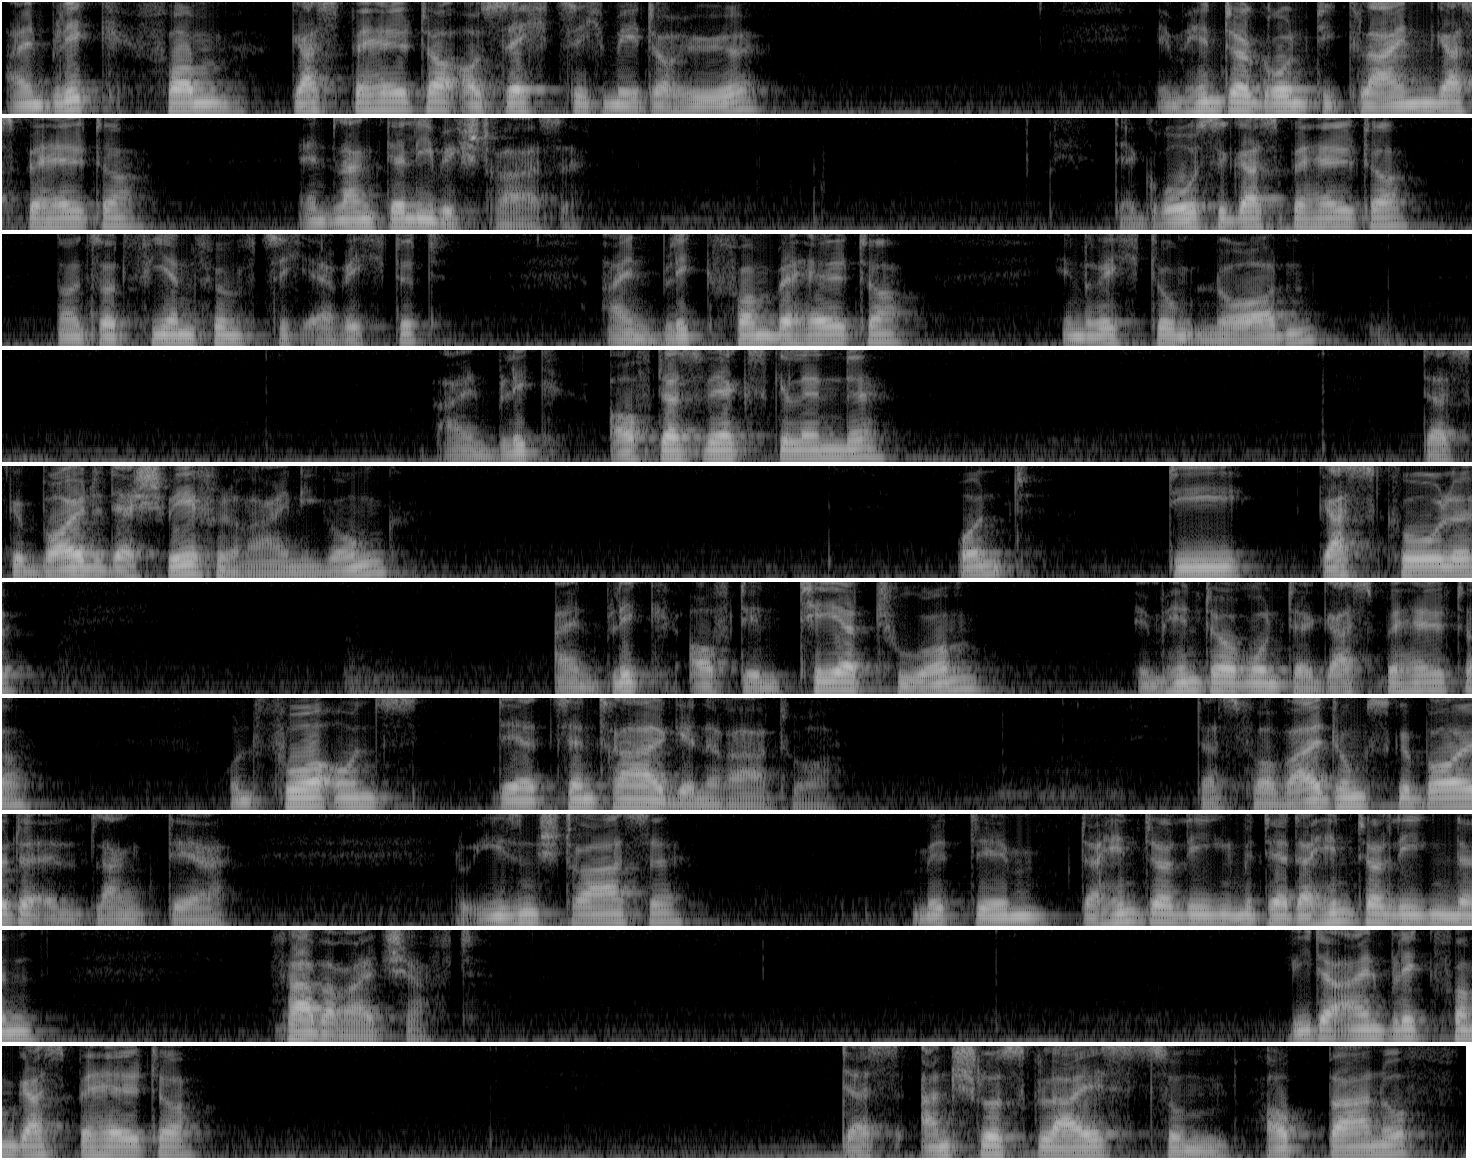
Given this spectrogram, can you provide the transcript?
Ein Blick vom Gasbehälter aus 60 Meter Höhe, im Hintergrund die kleinen Gasbehälter entlang der Liebigstraße. Der große Gasbehälter, 1954 errichtet, ein Blick vom Behälter in Richtung Norden, ein Blick auf das Werksgelände, das Gebäude der Schwefelreinigung. Und die Gaskohle, ein Blick auf den Teerturm im Hintergrund der Gasbehälter. Und vor uns der Zentralgenerator das Verwaltungsgebäude entlang der Luisenstraße mit, dem dahinterliegen, mit der dahinterliegenden Fahrbereitschaft. Wieder ein Blick vom Gasbehälter. Das Anschlussgleis zum Hauptbahnhof.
